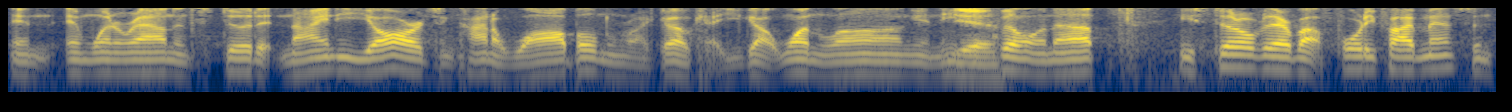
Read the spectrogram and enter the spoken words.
and, and went around and stood at 90 yards and kind of wobbled. And we're like, okay, you got one lung, and he's Yeah. filling up. He stood over there about 45 minutes and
